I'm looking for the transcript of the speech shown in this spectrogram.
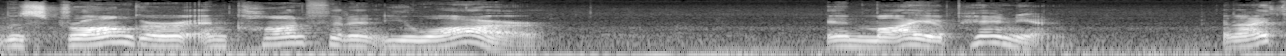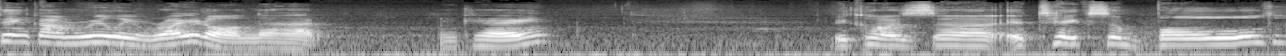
the stronger and confident you are, in my opinion. And I think I'm really right on that, okay? Because uh, it takes a bold,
